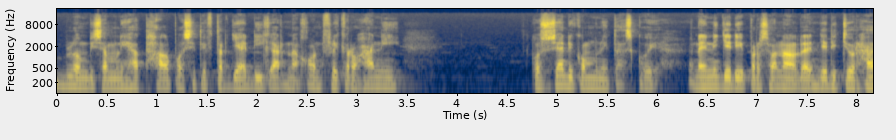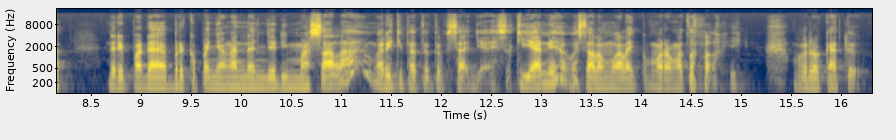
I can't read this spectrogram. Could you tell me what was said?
belum bisa melihat hal positif terjadi karena konflik rohani khususnya di komunitasku ya. Nah ini jadi personal dan jadi curhat daripada berkepanjangan dan jadi masalah, mari kita tutup saja. Sekian ya. Wassalamualaikum warahmatullahi wabarakatuh.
